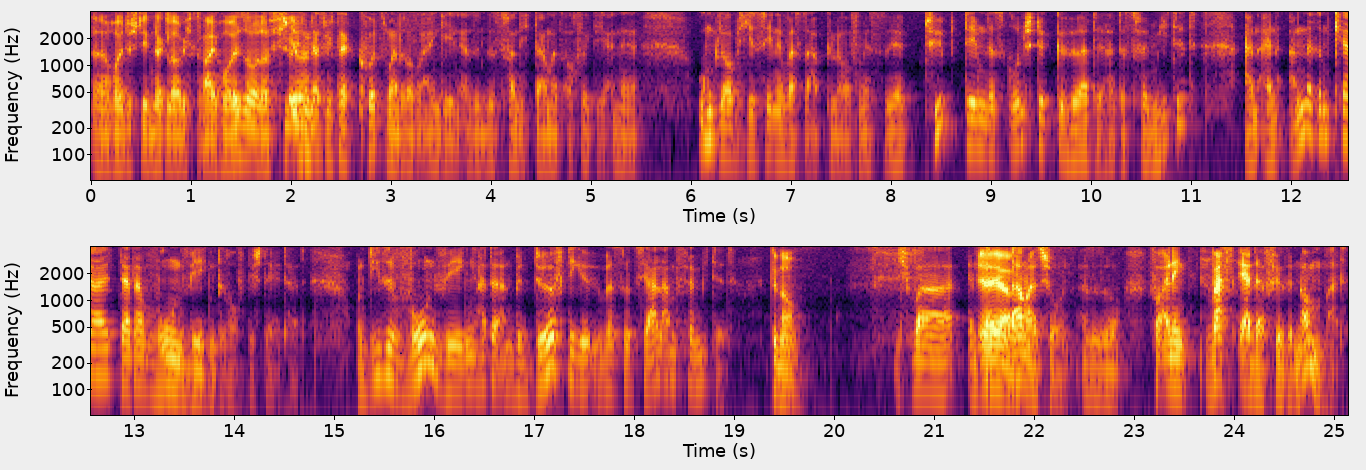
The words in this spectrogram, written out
Äh, heute stehen da, glaube ich, drei Häuser oder vier. Entschuldigung, lass mich da kurz mal drauf eingehen. Also das fand ich damals auch wirklich eine unglaubliche Szene, was da abgelaufen ist. Der Typ, dem das Grundstück gehörte, hat es vermietet an einen anderen Kerl, der da Wohnwegen draufgestellt hat. Und diese Wohnwegen hat er an Bedürftige übers Sozialamt vermietet. Genau. Ich war entsetzt ja, ja. damals schon. Also so, vor allen Dingen, was er dafür genommen hat.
